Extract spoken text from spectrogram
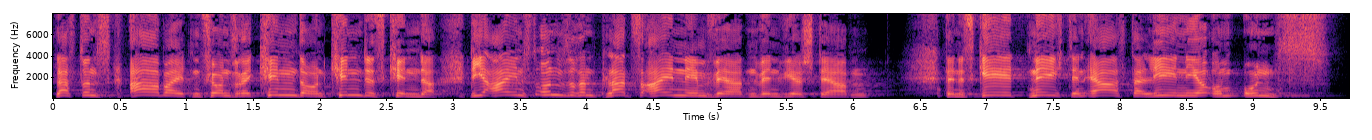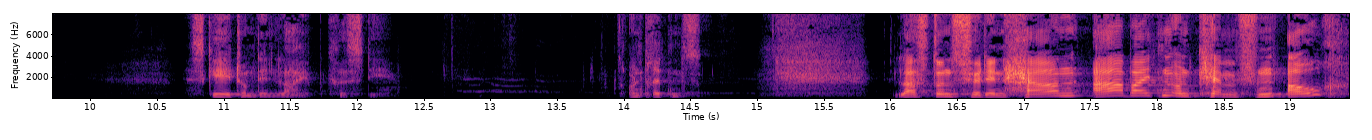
Lasst uns arbeiten für unsere Kinder und Kindeskinder, die einst unseren Platz einnehmen werden, wenn wir sterben. Denn es geht nicht in erster Linie um uns. Es geht um den Leib Christi. Und drittens, Lasst uns für den Herrn arbeiten und kämpfen, auch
